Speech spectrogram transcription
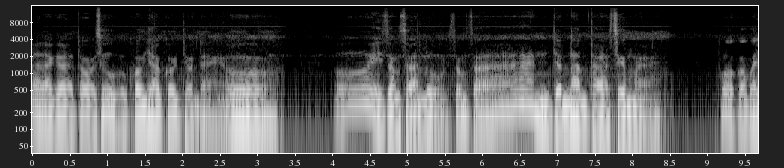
อะไรก็ต่อสู้กับความยากความจนได้ โอ้ โอ้ยสงสารลูกสงสารจนน้ำตาเสื่อมมา พ่อก็ไม่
